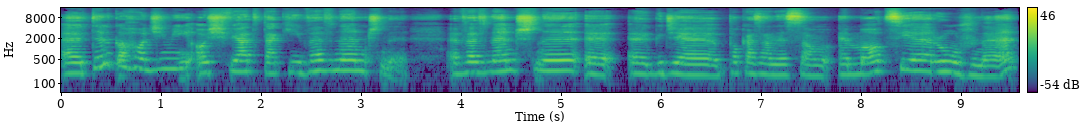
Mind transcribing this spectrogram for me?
e, tylko chodzi mi o świat taki wewnętrzny. Wewnętrzny, e, e, gdzie pokazane są emocje różne,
